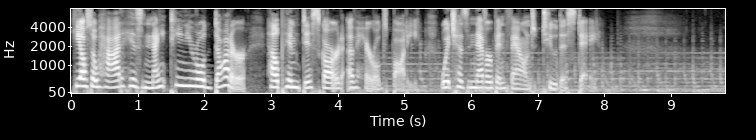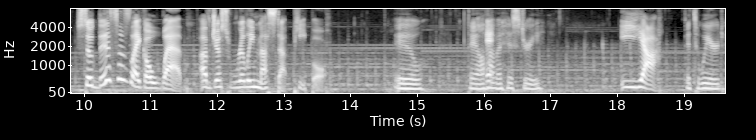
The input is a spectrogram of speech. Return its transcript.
He also had his 19 year old daughter help him discard of Harold's body, which has never been found to this day. So, this is like a web of just really messed up people. Ew. They all have a history. Yeah, It's weird.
